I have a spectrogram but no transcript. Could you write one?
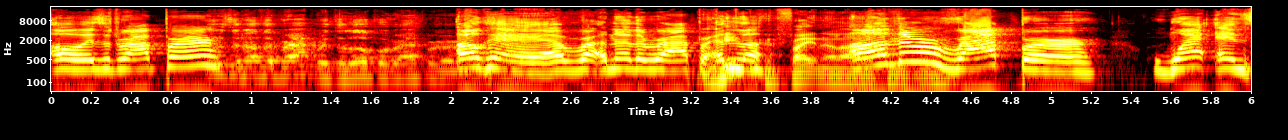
oh, is it a rapper? There's another rapper, the local rapper. Okay, a, ra- another rapper, He's and the been fighting a lot other people. rapper went and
